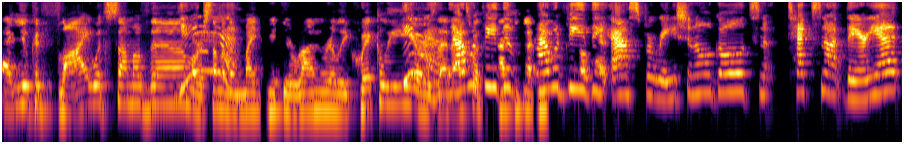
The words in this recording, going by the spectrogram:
that you could fly with some of them, yeah. or some of them might make you run really quickly? Yeah, or is that, that would be the that, that would be okay. the aspirational goal. It's not, tech's not there yet.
